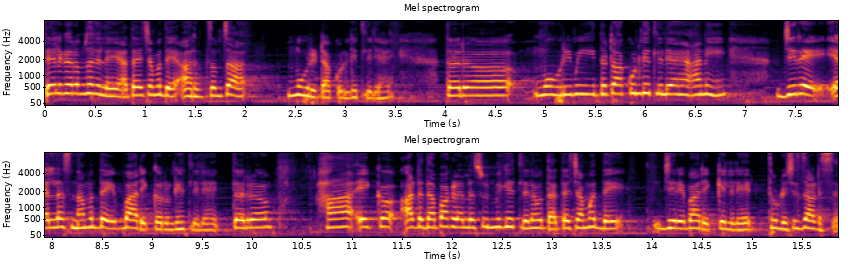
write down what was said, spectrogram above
तेल गरम झालेलं आहे आता याच्यामध्ये अर्धा चमचा मोहरी टाकून घेतलेली आहे. तर मोहरी मी इथं टाकून घेतलेली आहे आणि जिरे या लसणामध्ये बारीक करून घेतलेले आहेत तर हा एक आठ दहा पाकळ्या लसूण मी घेतलेला होता. त्याच्यामध्ये जिरे बारीक केलेले आहेत थोडेसे जाडसर.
